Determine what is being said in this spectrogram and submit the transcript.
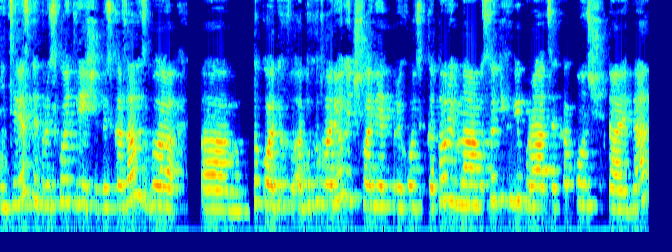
интересные происходят вещи. То есть, казалось бы, такой одухотворенный человек приходит, который на высоких вибрациях, как он считает, да,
